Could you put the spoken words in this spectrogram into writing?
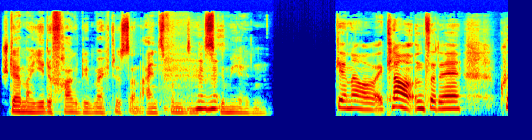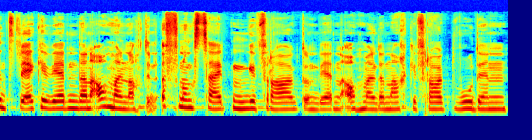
stell mal jede Frage, die du möchtest, an eins von sechs Gemälden. Genau, klar, unsere Kunstwerke werden dann auch mal nach den Öffnungszeiten gefragt und werden auch mal danach gefragt, wo denn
